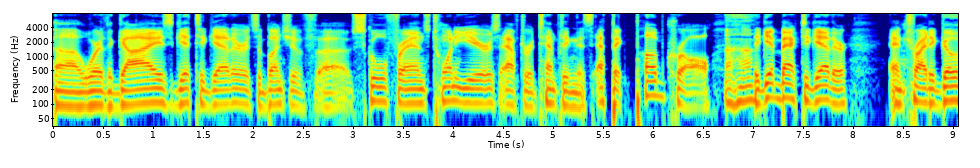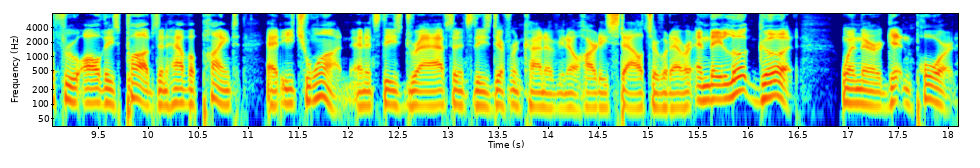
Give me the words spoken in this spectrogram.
uh, where the guys get together. It's a bunch of uh, school friends, 20 years after attempting this epic pub crawl. Uh-huh. They get back together and try to go through all these pubs and have a pint at each one. And it's these drafts and it's these different kind of you know hearty stouts or whatever, and they look good when they're getting poured.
